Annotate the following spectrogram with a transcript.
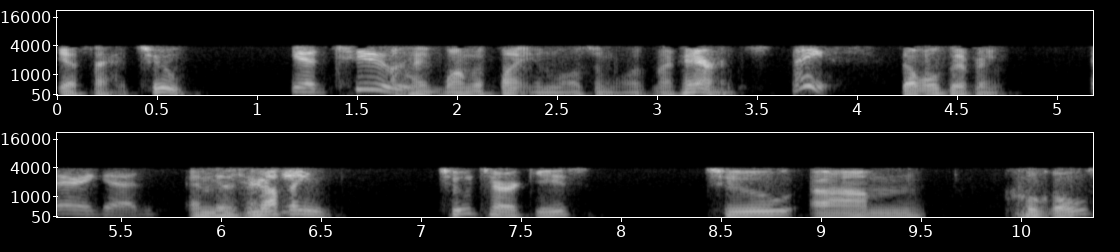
Yes, I had two. you had two. I had one with my in-laws and one with my parents. Nice, Double dipping. very good. And there's Turkey? nothing. Two turkeys, two um, kugels,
